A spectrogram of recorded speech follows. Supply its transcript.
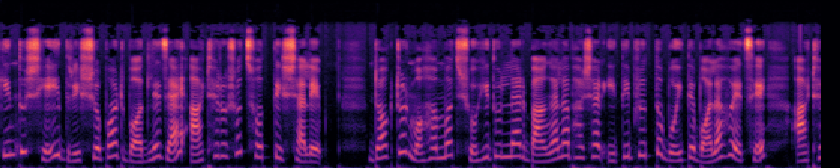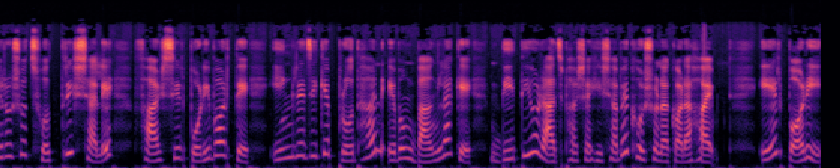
কিন্তু সেই দৃশ্যপট বদলে যায় আঠেরোশো ছত্রিশ সালে। ড মোহাম্মদ শহীদুল্লাহর বাংলা ভাষার ইতিবৃত্ত বইতে বলা হয়েছে, আঠেরোশো ছত্রিশ সালে ফার্সির পরিবর্তে ইংরেজিকে প্রধান এবং বাংলাকে দ্বিতীয় রাজভাষা হিসাবে ঘোষণা করা হয়। এরপরই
